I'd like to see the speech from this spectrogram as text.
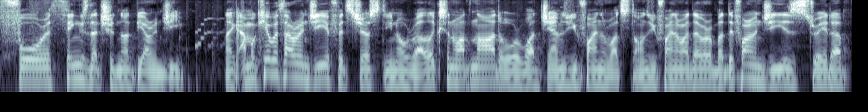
for things that should not be RNG. Like, I'm okay with RNG if it's just, you know, relics and whatnot, or what gems you find, or what stones you find, or whatever, but if RNG is straight up,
